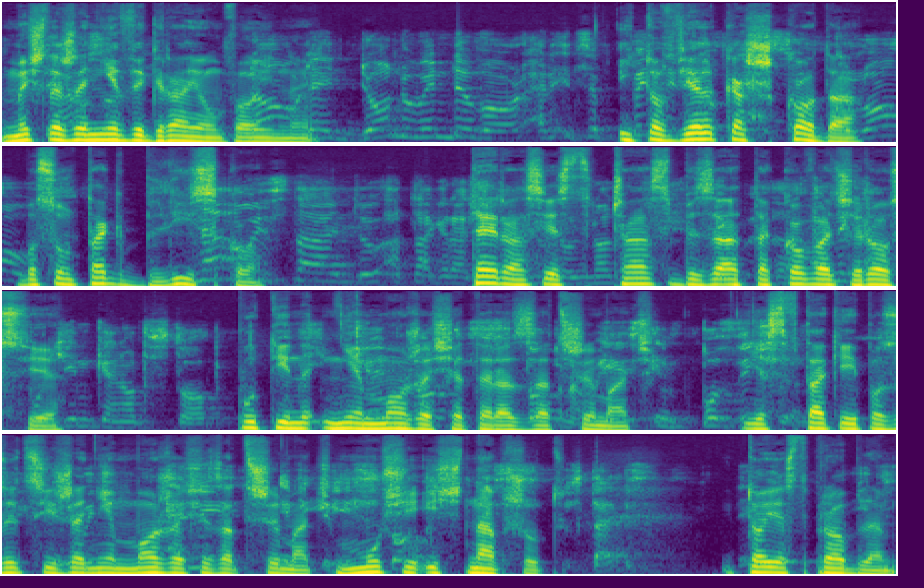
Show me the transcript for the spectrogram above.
Myślę, że nie wygrają wojny. I to wielka szkoda, bo są tak blisko. Teraz jest czas, by zaatakować Rosję. Putin nie może się teraz zatrzymać. Jest w takiej pozycji, że nie może się zatrzymać. Musi iść naprzód. I to jest problem.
